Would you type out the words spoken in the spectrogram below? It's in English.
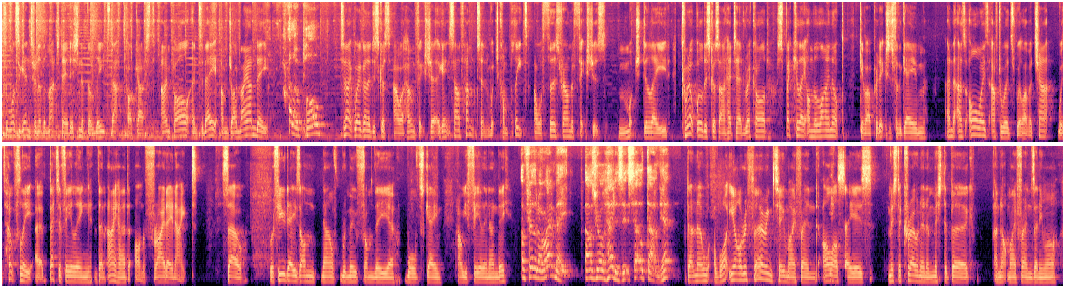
Welcome once again to another match day edition of the Leeds That podcast. I'm Paul, and today I'm joined by Andy. Hello, Paul. Tonight we're going to discuss our home fixture against Southampton, which complete our first round of fixtures, much delayed. Coming up, we'll discuss our head-to-head record, speculate on the lineup, give our predictions for the game, and as always, afterwards we'll have a chat with hopefully a better feeling than I had on Friday night. So we're a few days on now, removed from the uh, Wolves game. How are you feeling, Andy? I'm feeling all right, mate. How's your head? Is it settled down yet? I don't know what you're referring to, my friend. All I'll say is Mr. Cronin and Mr. Berg are not my friends anymore.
